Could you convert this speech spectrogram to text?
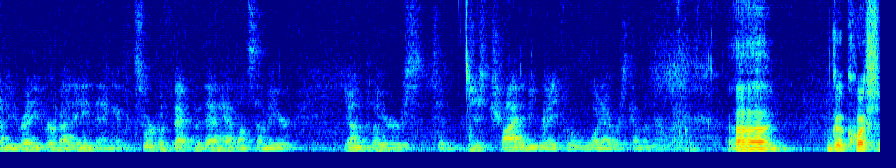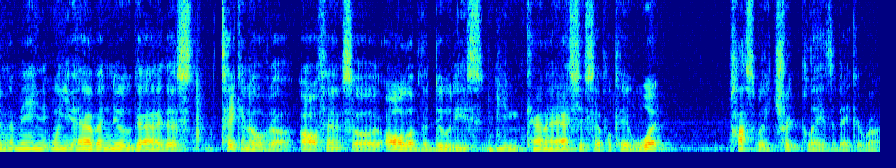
to be ready for about anything. What sort of effect would that have on some of your young players to just try to be ready for whatever's coming their way? Uh, good question. I mean, when you have a new guy that's taking over the offense or all of the duties, you kind of ask yourself, okay, what possibly trick plays that they could run?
